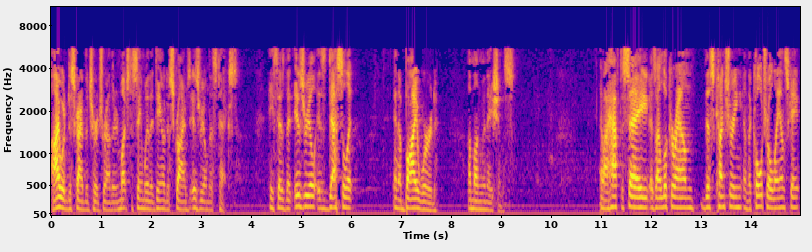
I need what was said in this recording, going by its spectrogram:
I would describe the church rather in much the same way that Daniel describes Israel in this text. He says that Israel is desolate and a byword among the nations. And I have to say, as I look around this country and the cultural landscape,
